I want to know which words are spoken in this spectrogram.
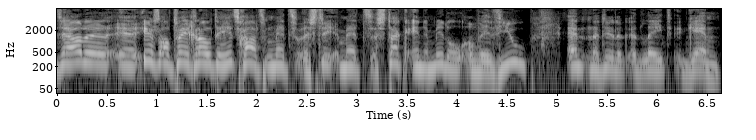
zij hadden eh, eerst al twee grote hits gehad met, met Stuck in the Middle with You. En natuurlijk het Late Again.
